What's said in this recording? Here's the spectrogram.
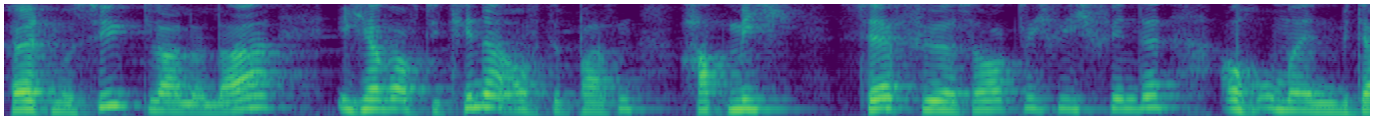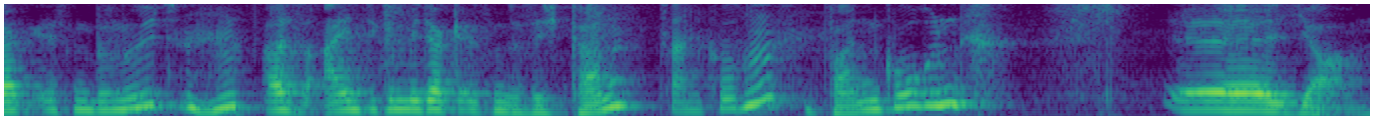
hört Musik, la la la. Ich habe auf die Kinder aufzupassen, habe mich sehr fürsorglich, wie ich finde, auch um ein Mittagessen bemüht. Mhm. Als einzige Mittagessen, das ich kann. Pfannkuchen. Pfannkuchen. Äh, ja.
